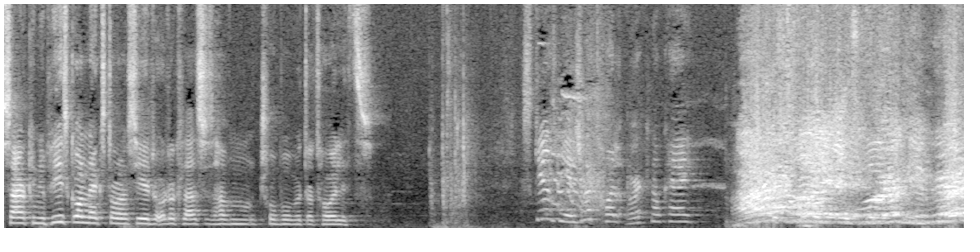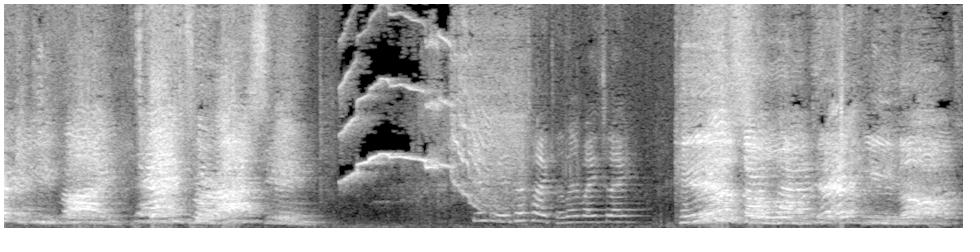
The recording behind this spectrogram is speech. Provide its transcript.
Sarah, can you please go next door and see if the other classes having trouble with their er toilets? Excuse me, is your toilet working okay? Our toilet is working perfectly fine. Thanks for asking. Excuse me, is your toilet killed anybody today? Oh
